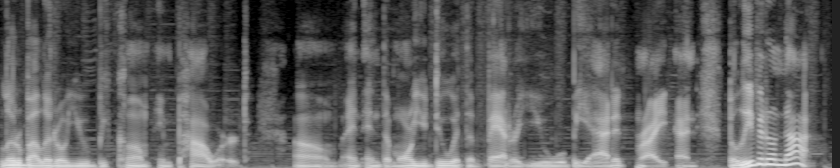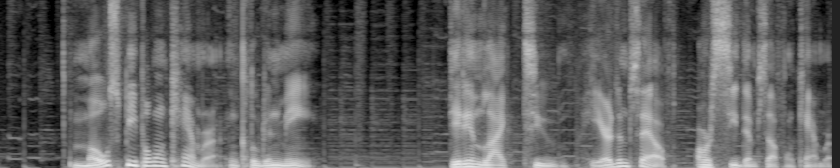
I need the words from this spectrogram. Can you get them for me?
little by little you become empowered um, and and the more you do it the better you will be at it right? And believe it or not most people on camera including me didn't like to hear themselves or see themselves on camera.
